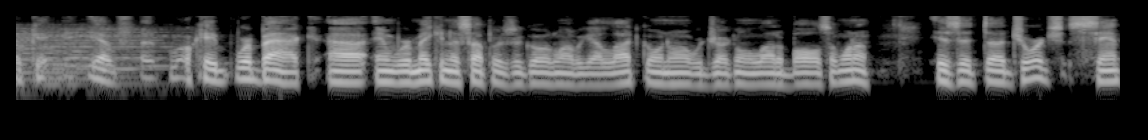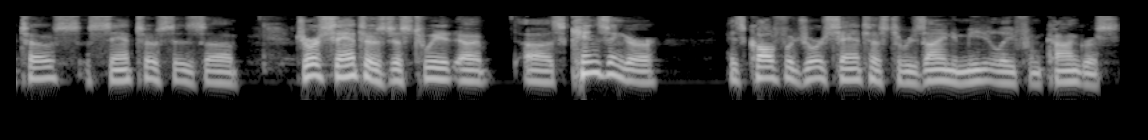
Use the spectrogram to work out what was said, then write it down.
Okay, yeah, uh, okay, we're back, uh, and we're making this up as we go along. We got a lot going on. We're juggling a lot of balls. I want to is it uh, George Santos? Santos is uh, George Santos just tweeted. Uh, uh, Kinzinger has called for George Santos to resign immediately from Congress,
